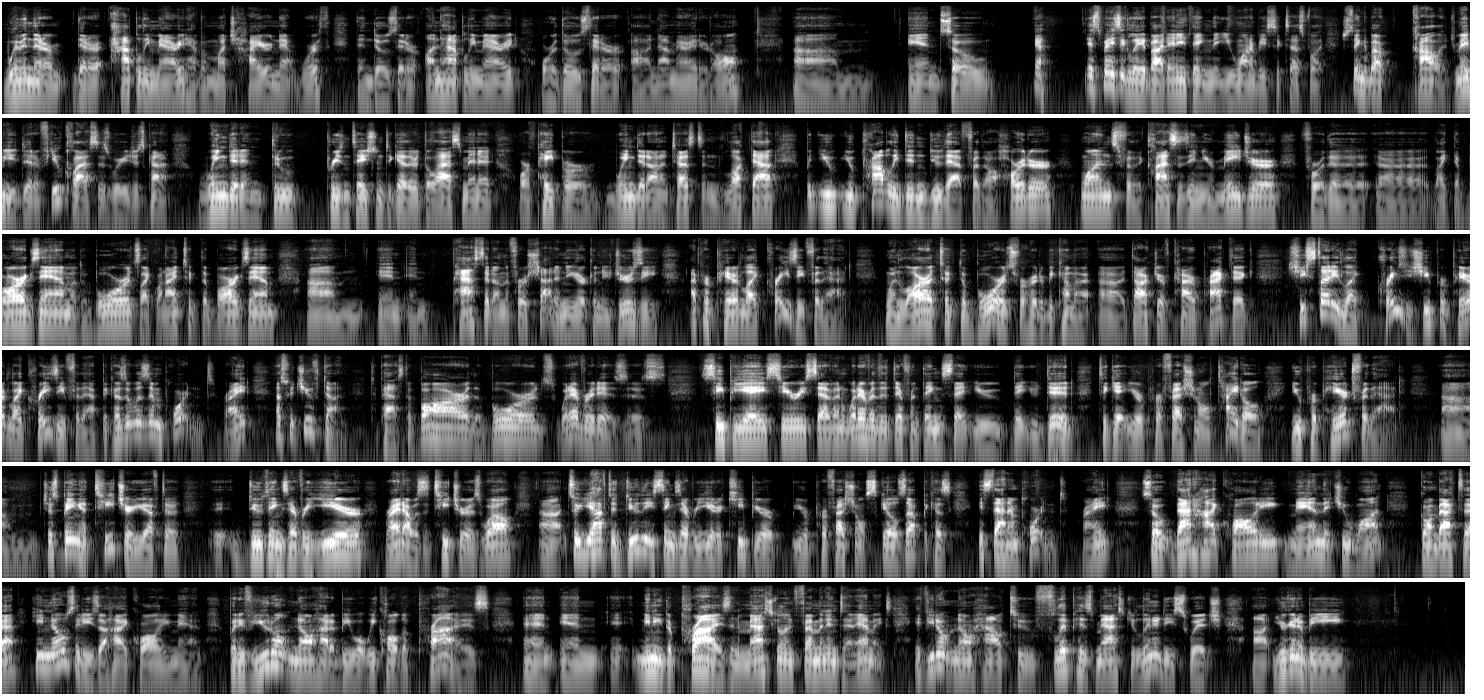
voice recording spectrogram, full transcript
Women that are that are happily married have a much higher net worth than those that are unhappily married or those that are uh, not married at all. Um, and so, yeah, it's basically about anything that you want to be successful at. Just think about college. Maybe you did a few classes where you just kind of winged it and threw presentation together at the last minute or paper or winged it on a test and lucked out. But you, you probably didn't do that for the harder ones, for the classes in your major, for the uh, like the bar exam or the boards. Like when I took the bar exam um, and, and passed it on the first shot in New York and New Jersey, I prepared like crazy for that. When Laura took the boards for her to become a, a doctor of chiropractic, she studied like crazy. She prepared like crazy for that because it was important, right? That's what you've done pass the bar, the boards, whatever it is, is CPA, Series 7, whatever the different things that you that you did to get your professional title, you prepared for that. Um, just being a teacher, you have to uh, do things every year, right? I was a teacher as well, uh, so you have to do these things every year to keep your your professional skills up because it's that important, right? So that high quality man that you want, going back to that, he knows that he's a high quality man. But if you don't know how to be what we call the prize, and and eh, meaning the prize in masculine feminine dynamics, if you don't know how to flip his masculinity switch, uh, you're going to be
